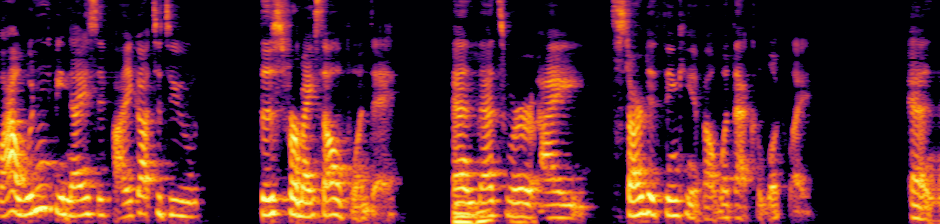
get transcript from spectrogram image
wow, wouldn't it be nice if I got to do this for myself one day? And mm-hmm. that's where I started thinking about what that could look like. And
